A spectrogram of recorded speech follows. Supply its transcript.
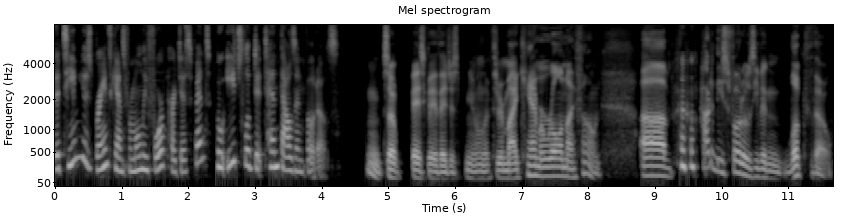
The team used brain scans from only four participants who each looked at 10,000 photos. Hmm, So basically, they just you know look through my camera roll on my phone. Uh, how did these photos even look, though?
